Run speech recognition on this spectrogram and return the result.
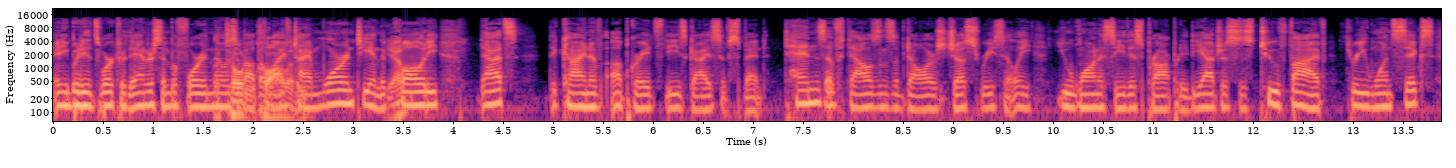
Anybody that's worked with Andersen before knows about quality. the lifetime warranty and the yep. quality. That's the kind of upgrades these guys have spent tens of thousands of dollars just recently. You want to see this property. The address is 25316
